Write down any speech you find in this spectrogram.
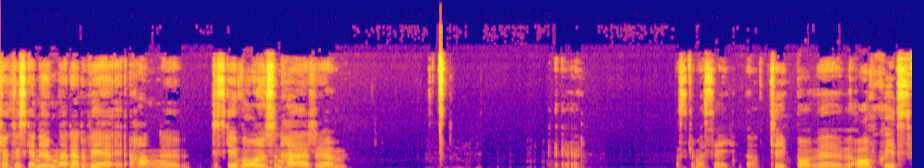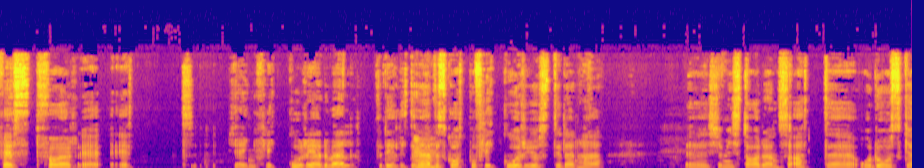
kanske vi ska nämna det, vi, han, det ska ju vara en sån här eh, eh, vad ska man säga, en typ av eh, avskedsfest för eh, ett gäng flickor är det väl. För det är lite Mm. överskott på flickor just i den här eh, kemistaden. Så att, eh, och då ska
